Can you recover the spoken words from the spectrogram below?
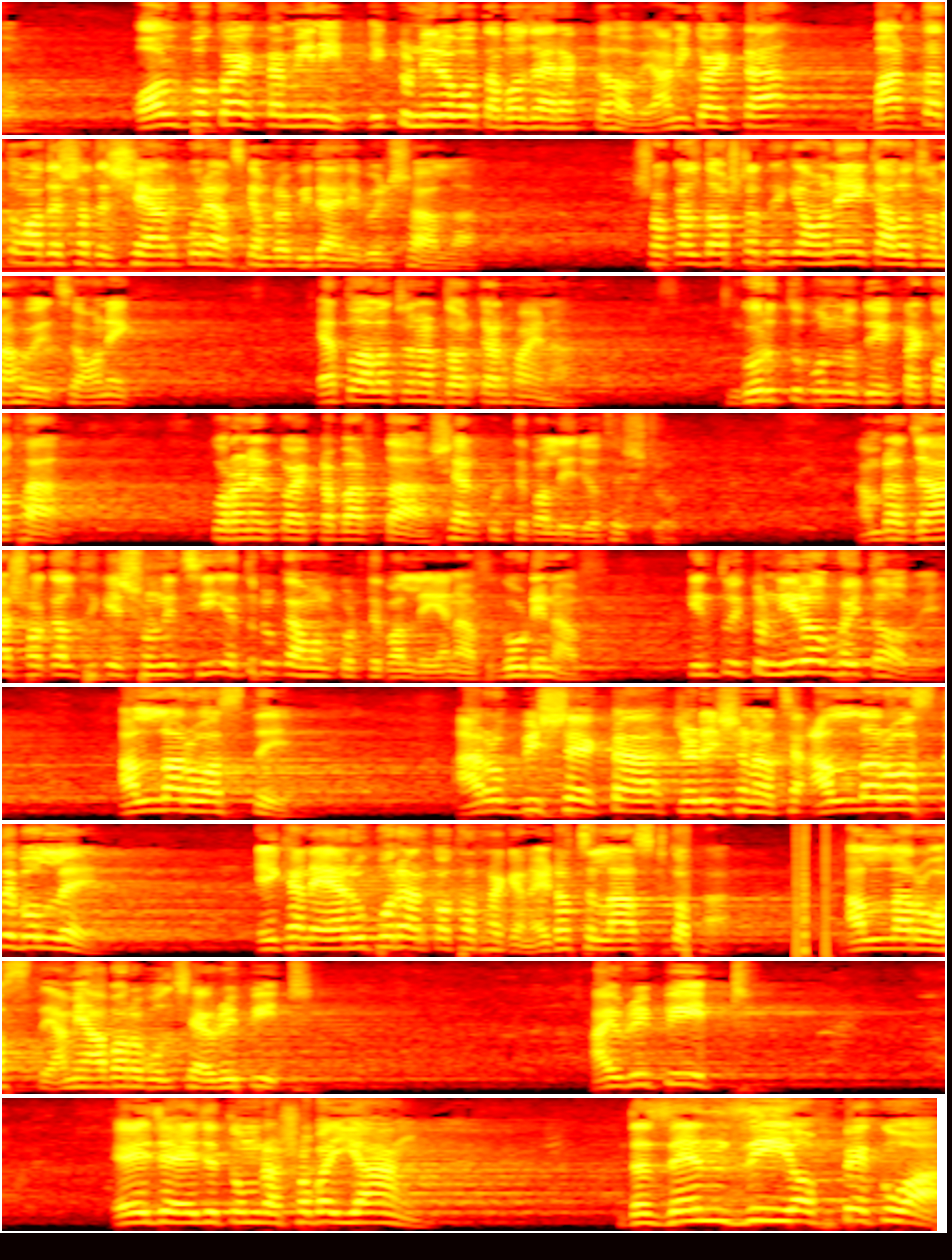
অল্প কয়েকটা মিনিট একটু নীরবতা বজায় রাখতে হবে। আমি কয়েকটা বার্তা তোমাদের সাথে শেয়ার করে আজকে আমরা বিদায় নেব, ইনশাআল্লাহ। সকাল দশটা থেকে অনেক আলোচনা হয়েছে, অনেক। এত আলোচনার দরকার হয় না। গুরুত্বপূর্ণ দু একটা কথা, কোরআনের কয়েকটা বার্তা শেয়ার করতে পারলে যথেষ্ট। আমরা যা সকাল থেকে শুনেছি, এতটুকু আমল করতে পারলে এনাফ গুড এনাফ কিন্তু একটু নীরব হইতে হবে। আল্লাহর ওয়াস্তে। আরব বিশ্বে একটা ট্রেডিশন আছে, আল্লাহর ওয়াস্তে বললে এখানে এর উপরে আর কথা থাকে না, এটা হচ্ছে লাস্ট কথা। আল্লাহর ওয়াস্তে, আমি আবারও বলছি আই রিপিট আই রিপিট এই যে এই যে তোমরা সবাই young the gen Z of Pekua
